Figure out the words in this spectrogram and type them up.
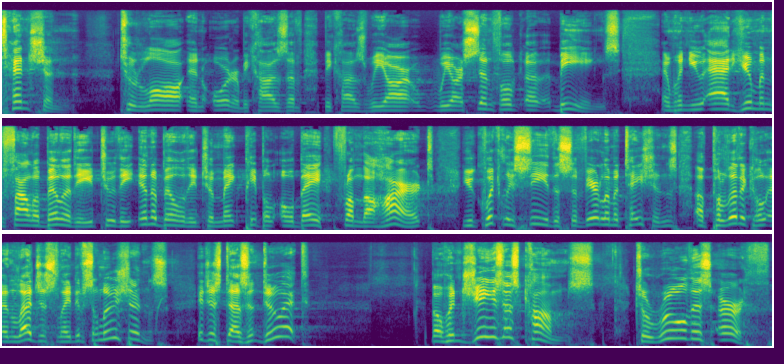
tension to law and order because of because we are we are sinful uh, beings. And when you add human fallibility to the inability to make people obey from the heart you quickly see the severe limitations of political and legislative solutions. It just doesn't do it. But when Jesus comes to rule this earth,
